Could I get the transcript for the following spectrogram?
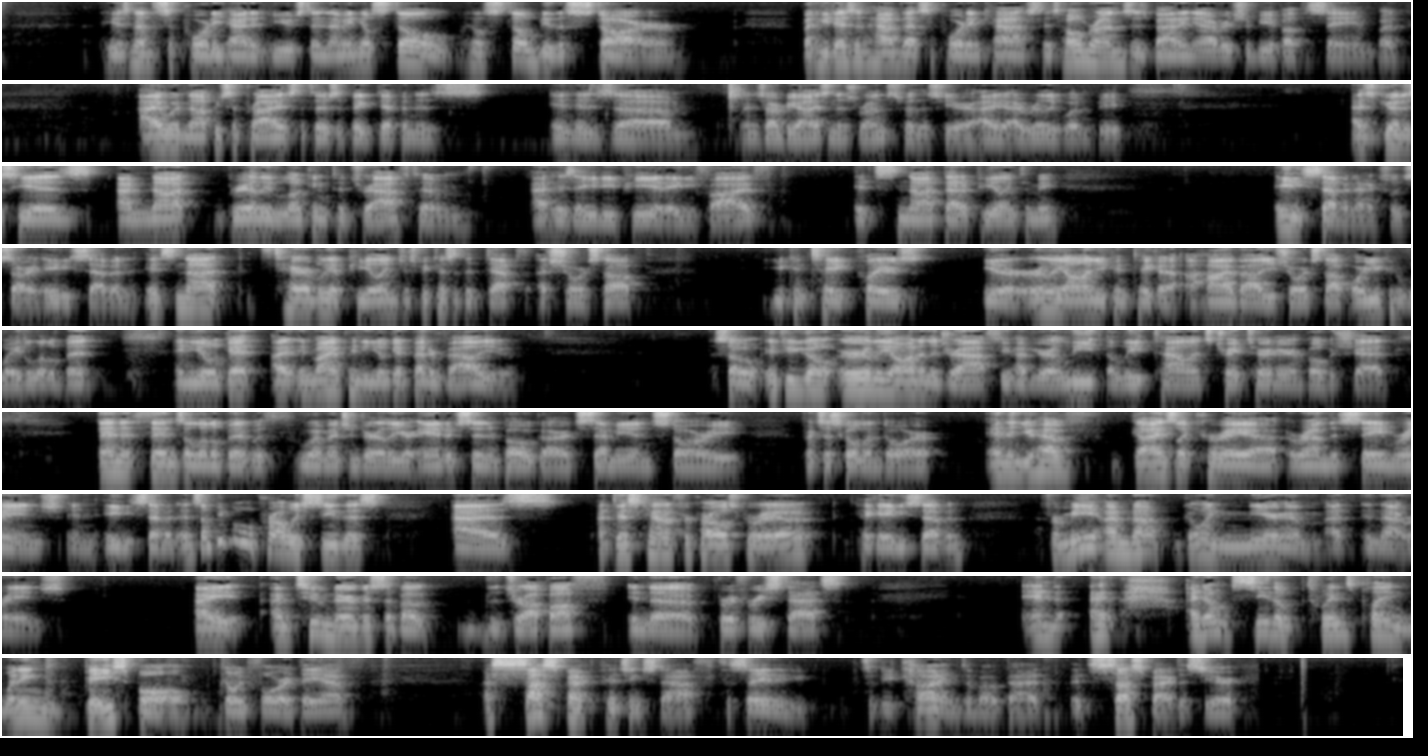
he doesn't have the support he had in Houston. I mean, he'll still he'll still be the star, but he doesn't have that supporting cast. His home runs, his batting average should be about the same, but I would not be surprised if there's a big dip in his in his um, in his RBIs and his runs for this year. I, I really wouldn't be. As good as he is, I'm not really looking to draft him at his ADP at 85. It's not that appealing to me 87 actually sorry 87 it's not terribly appealing just because of the depth at shortstop you can take players either early on you can take a, a high value shortstop or you can wait a little bit and you'll get in my opinion you'll get better value. So if you go early on in the draft you have your elite elite talents Trea Turner and Bo Bichette. Then it thins a little bit with who I mentioned earlier Anderson and Bogart Semien Story Francisco Lindor. And then you have guys like Correa around the same range in 87. And some people will probably see this as a discount for Carlos Correa, pick 87. For me, I'm not going near him at in that range. I I'm too nervous about the drop off in the periphery stats. And I I don't see the Twins playing winning baseball going forward. They have a suspect pitching staff to say the, to be kind about that. It's suspect this year.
